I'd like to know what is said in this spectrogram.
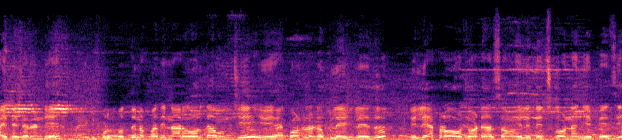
అయిపోయారండి ఇప్పుడు పొద్దున్న పదిన్నర వరదా ఉంచి అకౌంట్లో డబ్బులు వేయట్లేదు. వెళ్ళి ఎక్కడో ఒక చోట వేస్తాం వెళ్ళి తెచ్చుకోండి అని చెప్పేసి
